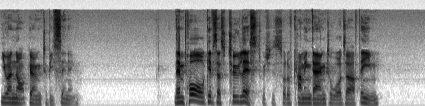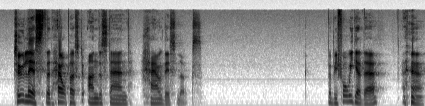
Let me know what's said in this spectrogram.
you are not going to be sinning. Then Paul gives us two lists, which is sort of coming down towards our theme. Two lists that help us to understand how this looks. But before we get there,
